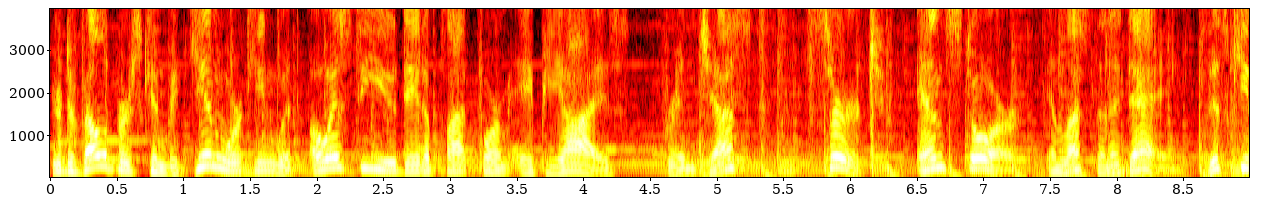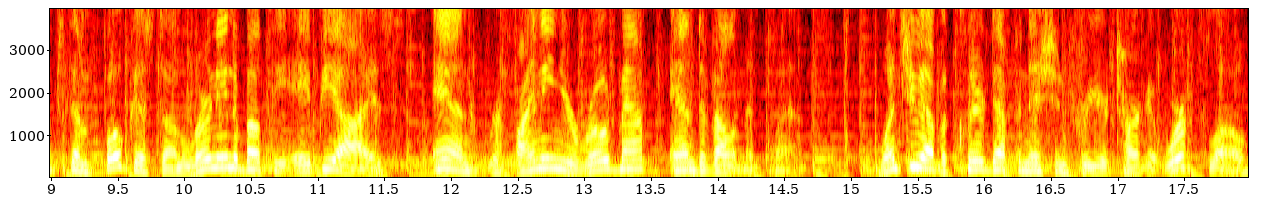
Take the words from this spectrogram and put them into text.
your developers can begin working with OSDU Data Platform APIs for ingest, search, and store in less than a day. This keeps them focused on learning about the APIs and refining your roadmap and development plans. Once you have a clear definition for your target workflow,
